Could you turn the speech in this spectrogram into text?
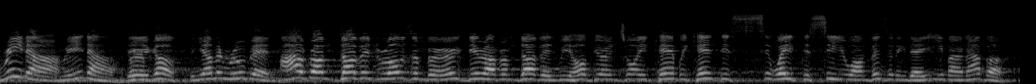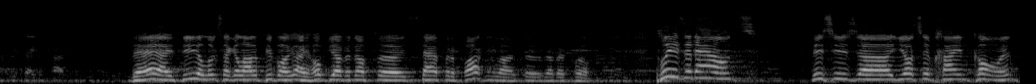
Rena. Rena, there you go. Benjamin Rubin. Avram David Rosenberg, dear Avram David, we hope you're enjoying camp. We can't dis- wait to see you on visiting day, Ima and Abba. There, I see. It looks like a lot of people. I I hope you have enough uh, staff for the parking lot, uh, Rabbi Pearl. Please announce. This is uh, Yosef Chaim Cohen.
